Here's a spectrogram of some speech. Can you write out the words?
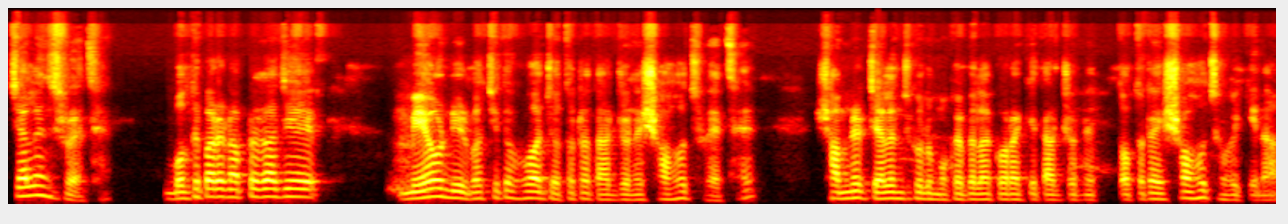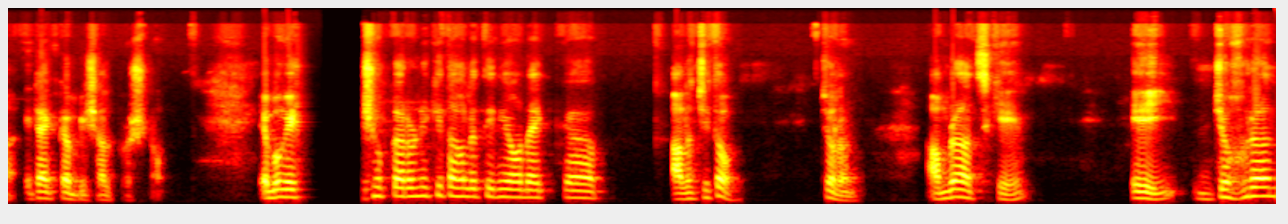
চ্যালেঞ্জ রয়েছে। বলতে পারেন আপনারা যে মেয়র নির্বাচিত হওয়া যতটা তার জন্য সহজ হয়েছে সামনের চ্যালেঞ্জগুলো মোকাবেলা করা কি তার জন্য ততটাই সহজ হবে কিনা, এটা একটা বিশাল প্রশ্ন। এবং এসব কারণে কি তাহলে তিনি অনেক আলোচিত? চলুন, আমরা আজকে এই জোহরান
